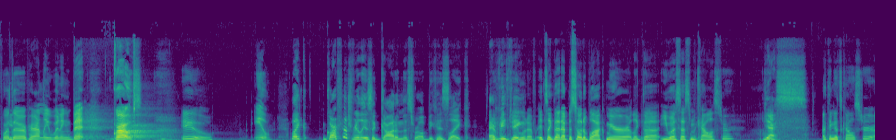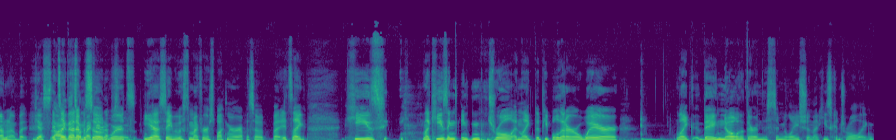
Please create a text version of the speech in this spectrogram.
for He- the apparently winning bit. Gross. Ew. Ew. Like Garfield really is a god in this world because like You could do everything. whatever. It's like that episode of Black Mirror, like the USS McAllister. Yes. I think it's Callister. I don't know, but Yes, it's I- like that's that one of my favorite episode where episodes. it's yeah same it was my first black mirror episode but it's like he's like he's in, in control and like the people that are aware like they know that they're in this simulation that he's controlling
